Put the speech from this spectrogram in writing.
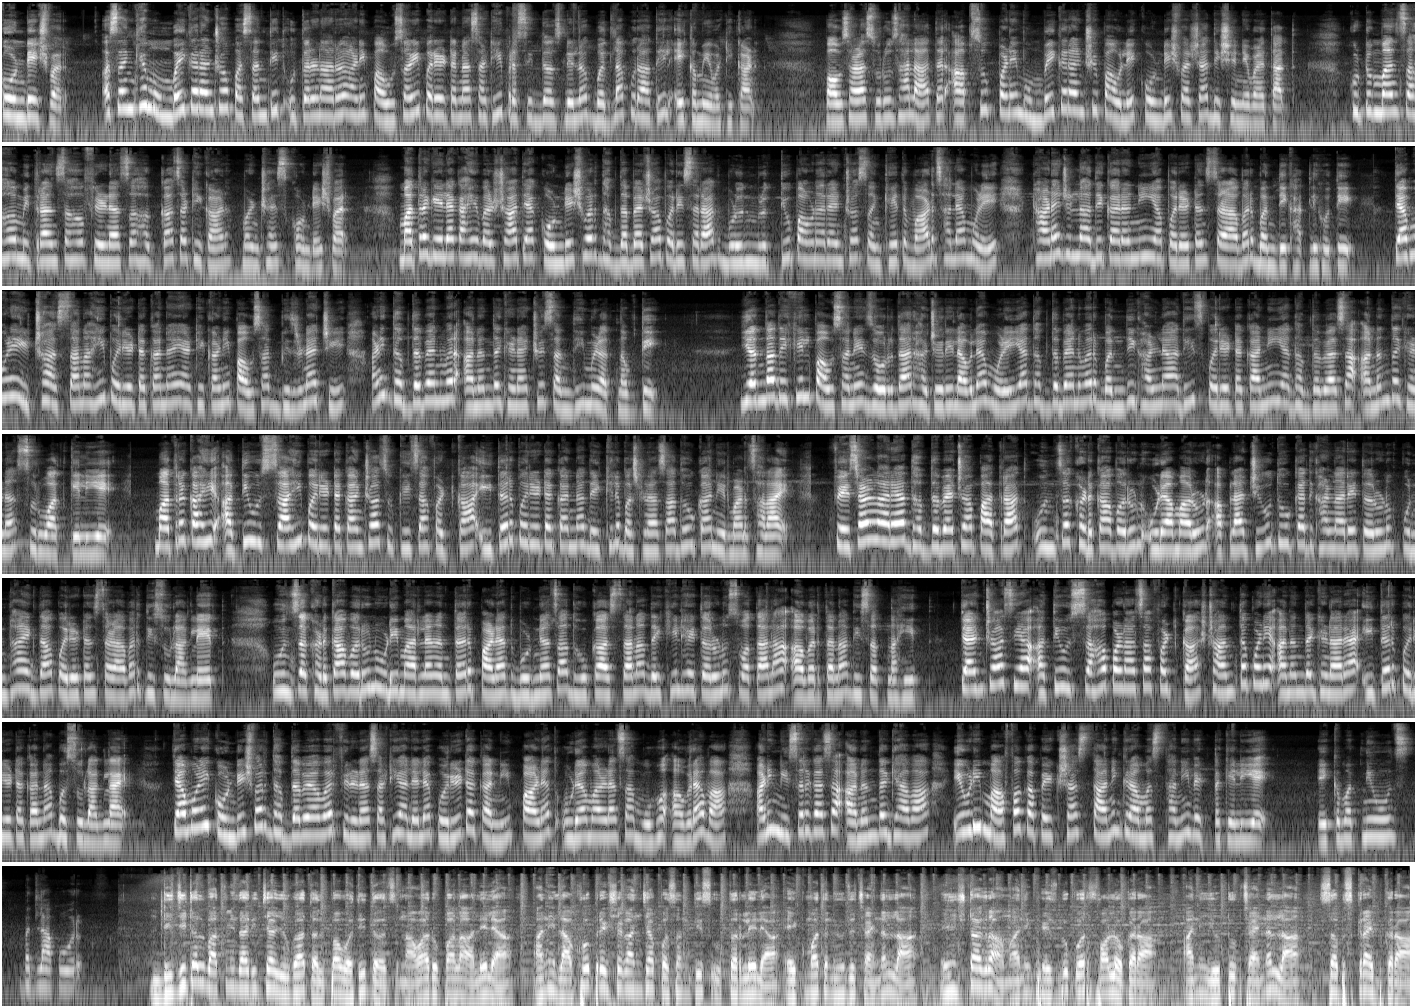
कोंडेश्वर. असंख्य मुंबईकरांच्या पसंतीत उतरणारं आणि पावसाळी पर्यटनासाठी प्रसिद्ध असलेलं बदलापुरातील एकमेव ठिकाण. पावसाळा सुरू झाला तर आपसुकपणे मुंबईकरांची पावले कोंडेश्वरच्या दिशेने वळतात. कुटुंबांसह मित्रांसह फिरण्याचं हक्काचं ठिकाण म्हणजेच कोंडेश्वर. मात्र गेल्या काही वर्षात या कोंडेश्वर धबधब्याच्या परिसरात बुडून मृत्यू पावणाऱ्यांच्या संख्येत वाढ झाल्यामुळे ठाणे जिल्हाधिकाऱ्यांनी या पर्यटन स्थळावर बंदी घातली होती. त्यामुळे इच्छा असतानाही पर्यटकांना या ठिकाणी पावसात भिजण्याची आणि धबधब्यांवर आनंद घेण्याची संधी मिळत नव्हती. यंदा देखील पावसाने जोरदार हजेरी लावल्यामुळे या धबधब्यांवर बंदी घालण्याआधीच पर्यटकांनी या धबधब्याचा आनंद घेण्यास सुरुवात केली आहे मात्र काही अतिउत्साही पर्यटकांच्या चुकीचा फटका इतर पर्यटकांना देखील बसण्याचा धोका निर्माण झालाय. फेसळणाऱ्या धबधब्याच्या पात्रात उंच खडकावरून उड्या मारून आपला जीव धोक्यात घालणारे तरुण पुन्हा एकदा पर्यटन स्थळावर दिसू लागलेत. उंच खडकावरून उडी मारल्यानंतर पाण्यात बुडण्याचा धोका असताना देखील हे तरुण स्वतःला आवरताना दिसत नाहीत. त्यांच्याच या अतिउत्साहपणाचा फटका शांतपणे आनंद घेणाऱ्या इतर पर्यटकांना बसू लागलाय. त्यामुळे कोंडेश्वर धबधब्यावर फिरण्यासाठी आलेल्या पर्यटकांनी पाण्यात उड्या मारण्याचा मोह आवरावा आणि निसर्गाचा आनंद घ्यावा एवढी माफक अपेक्षा स्थानिक ग्रामस्थांनी व्यक्त केली आहे. एकमत न्यूज बदलापूर. डिजिटल बातमीदारीच्या युगात अल्पावधीतच नावारूपाला आलेल्या आणि लाखो प्रेक्षकांच्या पसंतीस उतरलेल्या एकमत न्यूज चॅनलला इंस्टाग्राम आणि फेसबुकवर फॉलो करा आणि यूट्यूब चॅनलला सबस्क्राईब करा.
